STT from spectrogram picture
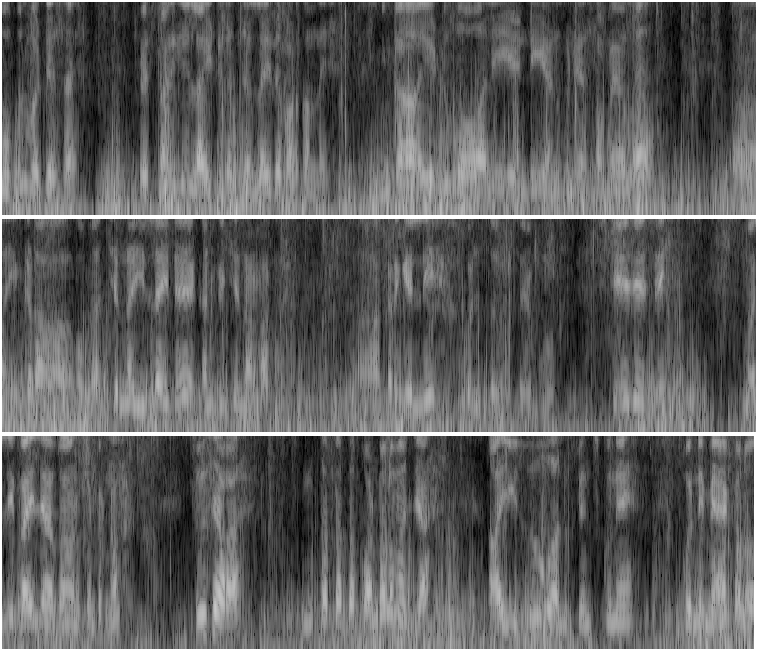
మబ్బులు పట్టేశాయి. ప్రస్తుతానికి లైట్గా జల్ అయితే పడుతుంది. ఇంకా ఎటు పోవాలి ఏంటి అనుకునే సమయంలో ఇక్కడ ఒక చిన్న ఇల్లు అయితే కనిపించింది అనమాట అక్కడికి వెళ్ళి కొంచెం సేపు స్టే చేసి మళ్ళీ బయలుదేరదాం అనుకుంటున్నాం. చూసారా? ఇంత పెద్ద కొండల మధ్య ఆ ఇల్లు వాళ్ళు పెంచుకునే కొన్ని మేకలు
